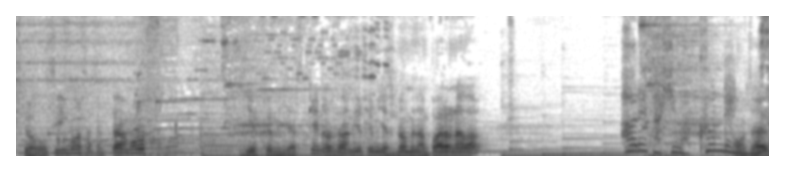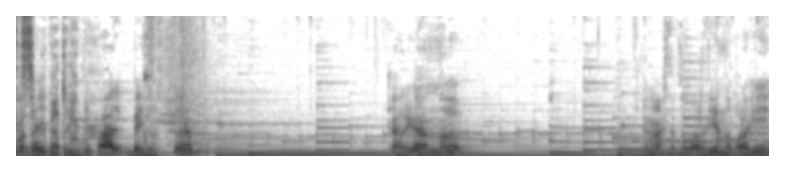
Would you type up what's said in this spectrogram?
Introducimos, aceptamos. 10 gemillas que nos dan, 10 gemillas no me dan para nada. Otra vez pantallita principal, Venus Trap. Cargando. Está todo ardiendo por aquí.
